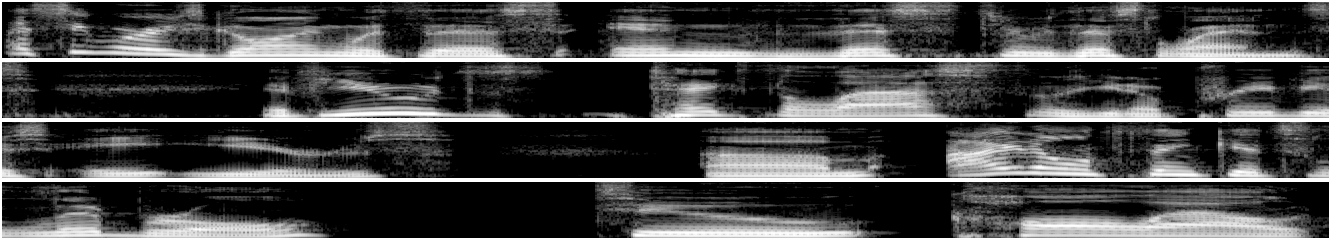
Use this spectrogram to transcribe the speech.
I see where he's going with this in this through this lens. If you take the last, you know, previous eight years, um, I don't think it's liberal to call out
